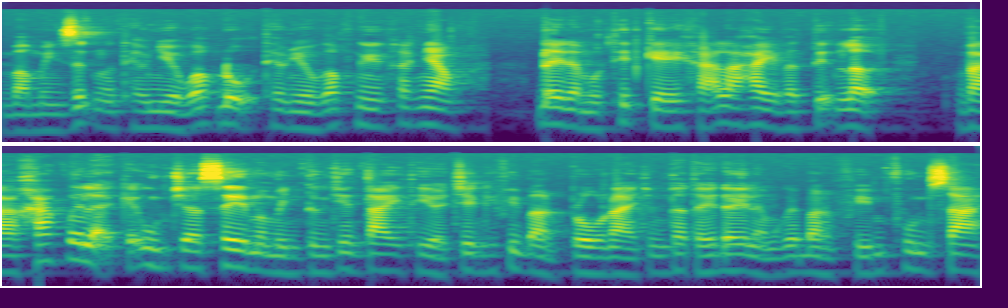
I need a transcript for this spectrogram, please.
và mình dựng nó theo nhiều góc độ, theo nhiều góc nghiêng khác nhau. Đây là một thiết kế khá là hay và tiện lợi. Và khác với lại cái Ultra C mà mình từng trên tay thì ở trên cái phiên bản Pro này chúng ta thấy đây là một cái bàn phím full size,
